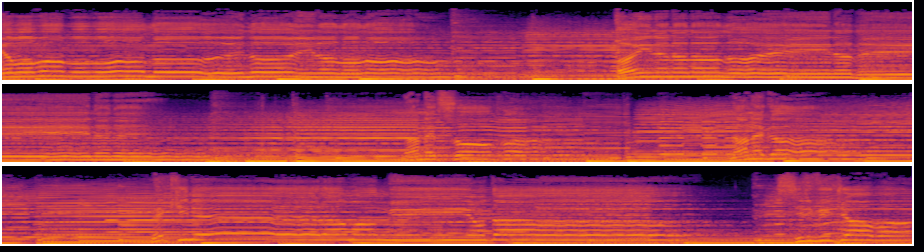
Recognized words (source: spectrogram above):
sova Nanega Mekine la mangi da Silvigiava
